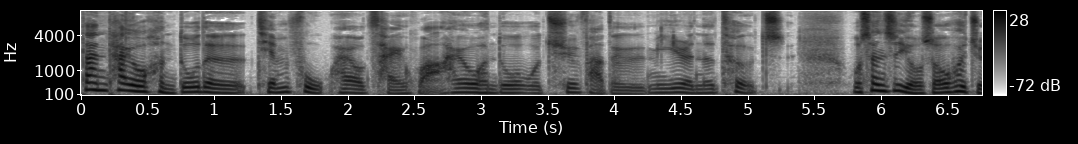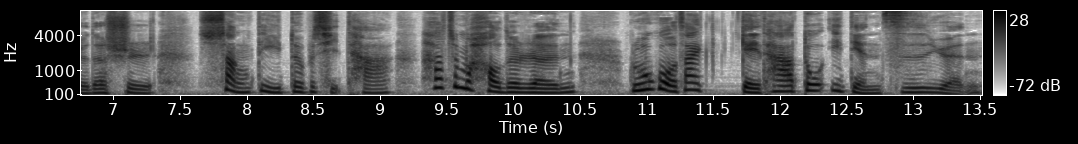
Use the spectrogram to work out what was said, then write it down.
但他有很多的天赋，还有才华，还有很多我缺乏的迷人的特质。我甚至有时候会觉得是上帝对不起他，他这么好的人，如果再给他多一点资源，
